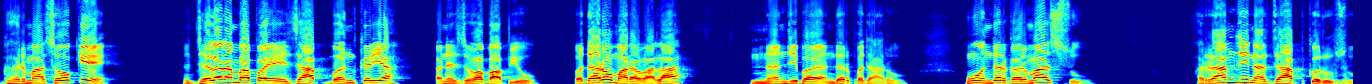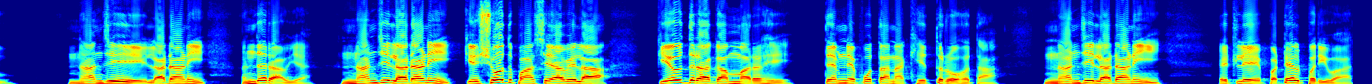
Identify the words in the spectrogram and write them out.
ઘરમાં છો કે? જલારામ બાપાએ જાપ બંધ કર્યા અને જવાબ આપ્યો, પધારો મારા વાલા. નાનજીભાઈ અંદર પધારો, હું અંદર ઘરમાં જ છું. રામજીના જાપ કરું છું. નાનજી લાડાણી અંદર આવ્યા. નાનજી લાડાણી કેશોદ પાસે આવેલા કેવદરા ગામમાં રહે. તેમને પોતાના ખેતરો હતા. નાનજી લાડાણી એટલે પટેલ પરિવાર.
